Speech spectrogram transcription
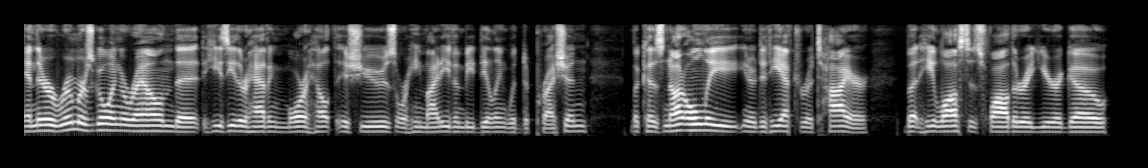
And there are rumors going around that he's either having more health issues or he might even be dealing with depression because not only, you know, did he have to retire, but he lost his father a year ago.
